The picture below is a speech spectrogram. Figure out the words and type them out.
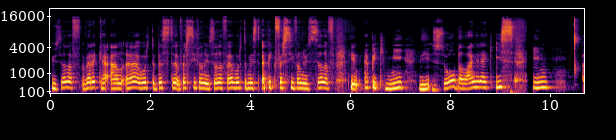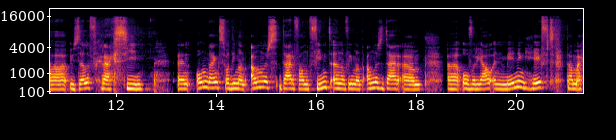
jezelf werken aan, hè, word de beste versie van jezelf, hè, word de meest epic versie van jezelf, die een epic me, die zo belangrijk is in uh, jezelf graag zien. En ondanks wat iemand anders daarvan vindt en of iemand anders daar um, uh, over jou een mening heeft, dat mag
